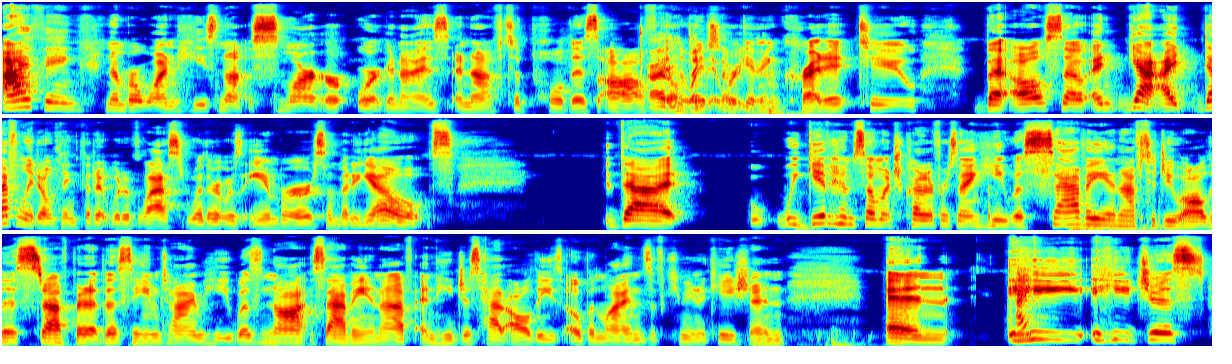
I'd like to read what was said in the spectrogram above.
I think number one, he's not smart or organized enough to pull this off in the way that so we're either. giving credit to. But also, and yeah, I definitely don't think that it would have lasted whether it was Amber or somebody else. That we give him so much credit for saying he was savvy enough to do all this stuff, but at the same time, he was not savvy enough and he just had all these open lines of communication. And I- he he just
